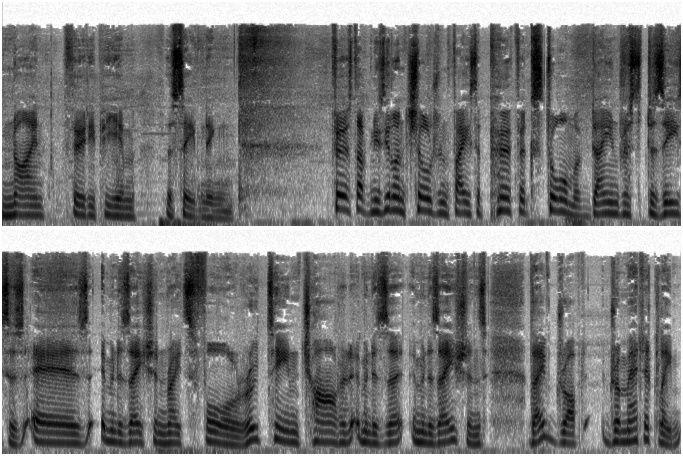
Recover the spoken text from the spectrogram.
9.30pm this evening. First up, New Zealand children face a perfect storm of dangerous diseases as immunisation rates fall. Routine childhood immunisa- immunisations, they've dropped dramatically.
